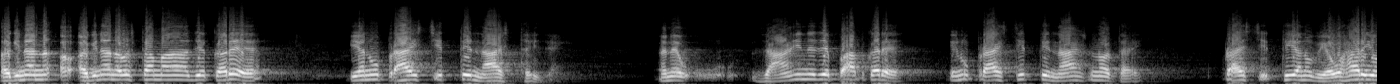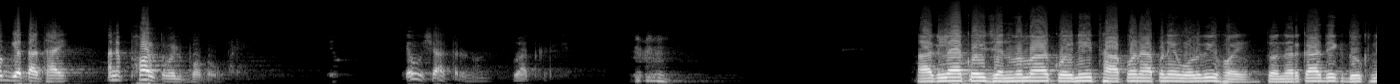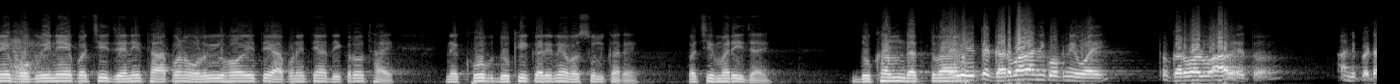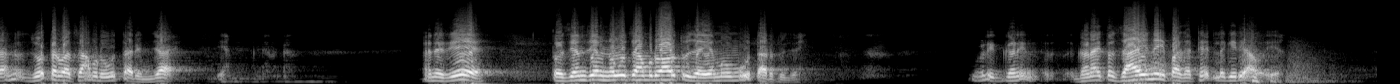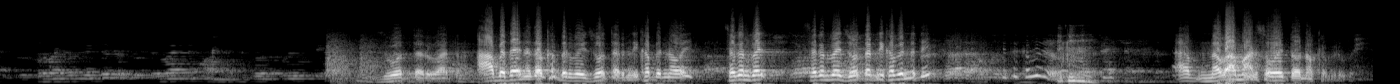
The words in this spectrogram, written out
અજ્ઞાન અજ્ઞાન અવસ્થામાં જે કરે, એનું પ્રાયશ્ચિતથી નાશ થઈ જાય. અને જાણીને જે પાપ કરે, એનું પ્રાયશ્ચિતથી નાશ ન થાય. પ્રાયશ્ચિતથી એનો વ્યવહાર યોગ્યતા થાય અને ફળ તો ભોગવવું પડે. એવું શાસ્ત્રનો વાત કરી છે. આગલા કોઈ જન્મમાં કોઈની થાપણ આપણે ઓળવી હોય, તો નરકાદિક દુઃખને ભોગવીને પછી જેની થાપણ ઓળવી હોય તે આપણે ત્યાં દીકરો થાય ને ખૂબ દુઃખી કરીને વસૂલ કરે, પછી મરી જાય. દુઃખમ દત્વા એવી રીતે ઘરવાળાની કોકની હોય, તો ઘરવાળું આવે તો આની પેટા જોતરવા ચામડું ઉતારીને જાય. અને રે, તો જેમ જેમ નવું ચામડું આવતું જાય એમ ઉતારતું જાય. ઘણી તો જાય નહીં પાછા, ઠેઠ લગી રહ્યા હોય. જોતર વાત. આ બધાને તો ખબર હોય જોતરની ખબર ના હોય. સગનભાઈ સગનભાઈ જોતરની ખબર નથી નવા માણસો હોય તો ન ખબર હોય.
